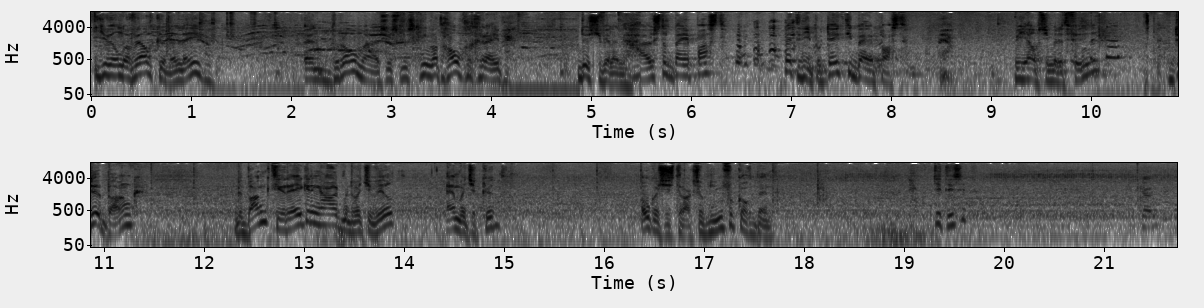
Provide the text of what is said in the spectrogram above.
Je wil nog wel kunnen leven. Een droomhuis is misschien wat hoog gegrepen. Dus je wil een huis dat bij je past, met een hypotheek die bij je past. Ja. Wie helpt je met het vinden? De bank. De bank die rekening houdt met wat je wilt en wat je kunt. Ook als je straks opnieuw verkocht bent. Dit is het. Keuken.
